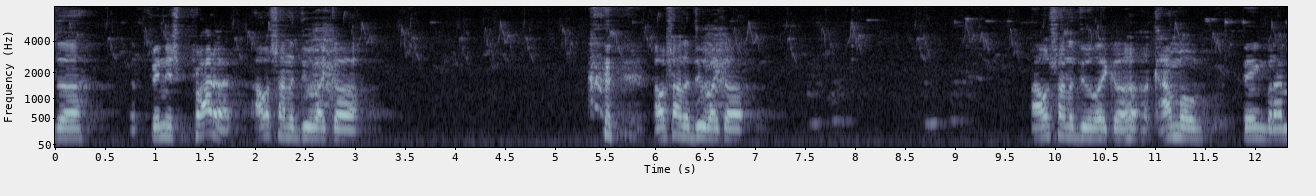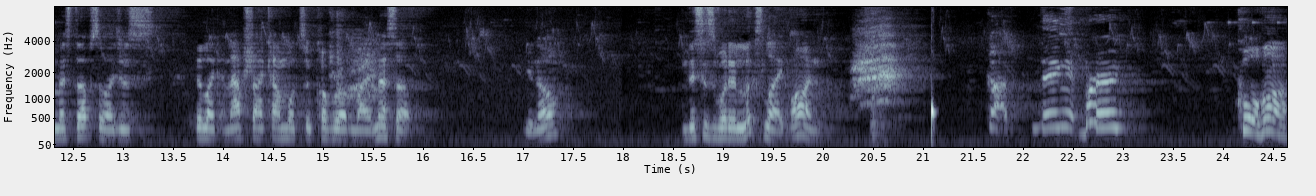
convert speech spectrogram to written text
the, the finished product. I was trying to do like a I was trying to do like a I was trying to do like a, a camo thing, but I messed up, so I just did like an abstract camo to cover up my mess up. You know? This is what it looks like on. God dang it, bird! Cool, huh?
